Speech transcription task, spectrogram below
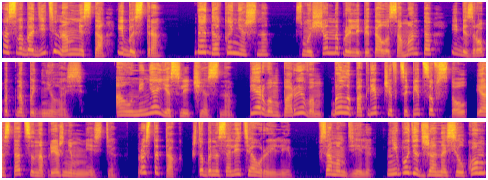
«Освободите нам места и быстро!» «Да-да, конечно!» Смущенно пролепетала Саманта и безропотно поднялась. А у меня, если честно, первым порывом было покрепче вцепиться в стол и остаться на прежнем месте. Просто так, чтобы насолить Аурелии. В самом деле, не будет же она силком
